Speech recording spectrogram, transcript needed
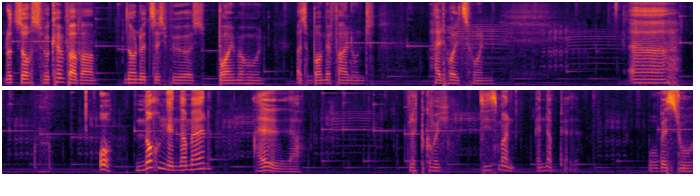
nutzlos für Kämpfer, aber nur nützlich fürs Bäume holen. Also Bäume fallen und halt Holz holen. Äh. Noch ein Enderman? Alter. Vielleicht bekomme ich diesmal ein Enderperle. Wo bist du?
